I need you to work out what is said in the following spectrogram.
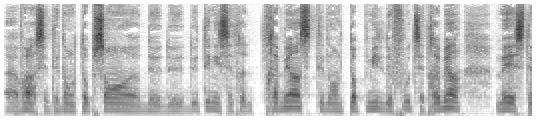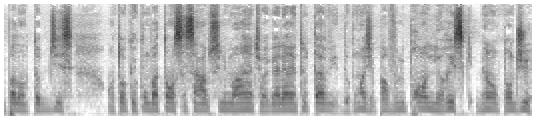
Euh, voilà, c'était dans le top 100 euh, de, tennis, c'est très, très, bien. C'était dans le top 1000 de foot, c'est très bien, mais c'était pas dans le top 10. En tant que combattant, ça sert absolument à rien, tu vas galérer toute ta vie. Donc, moi, j'ai pas voulu prendre le risque, bien entendu.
